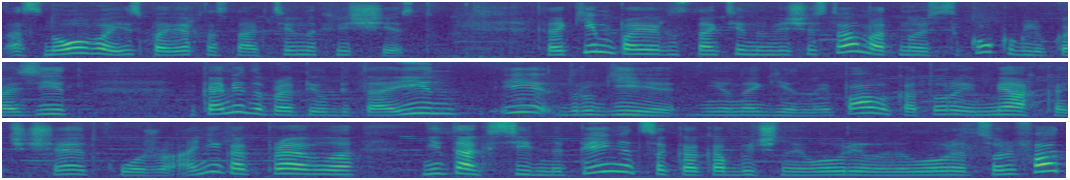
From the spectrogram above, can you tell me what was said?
основа из поверхностно-активных веществ. К таким поверхностно-активным веществам относятся кокоглюкозид, Комидопропилбетаин и другие неоногенные ПАВы, которые мягко очищают кожу. Они, как правило, не так сильно пенятся, как обычный лаурил или лауретсульфат,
